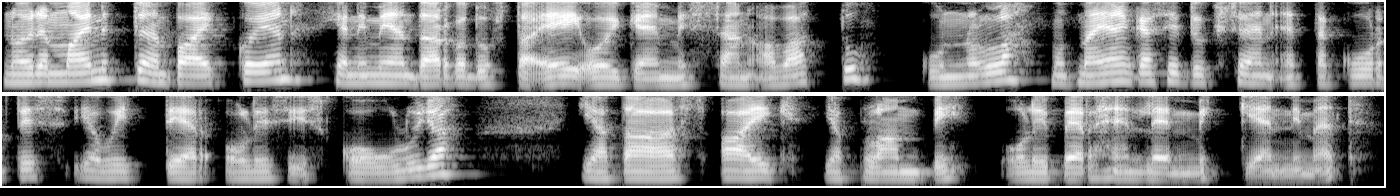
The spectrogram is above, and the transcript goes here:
Noiden mainittujen paikkojen ja nimien tarkoitusta ei oikein missään avattu kunnolla, mutta mä jään käsitykseen, että Kurtis ja Whittier oli siis kouluja, ja taas Ike ja Plumpi oli perheen lemmikkien nimet.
